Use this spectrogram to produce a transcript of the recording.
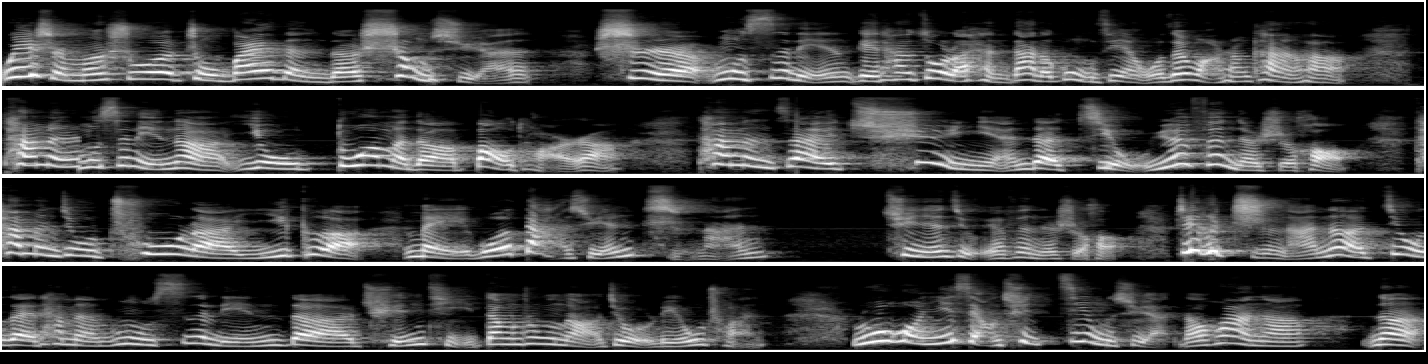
为什么说 Joe Biden 的胜选？是穆斯林给他做了很大的贡献。我在网上看哈，他们穆斯林呢有多么的抱团啊！他们在去年的九月份的时候，他们就出了一个美国大选指南。去年九月份的时候，这个指南呢就在他们穆斯林的群体当中呢就流传。如果你想去竞选的话呢，那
